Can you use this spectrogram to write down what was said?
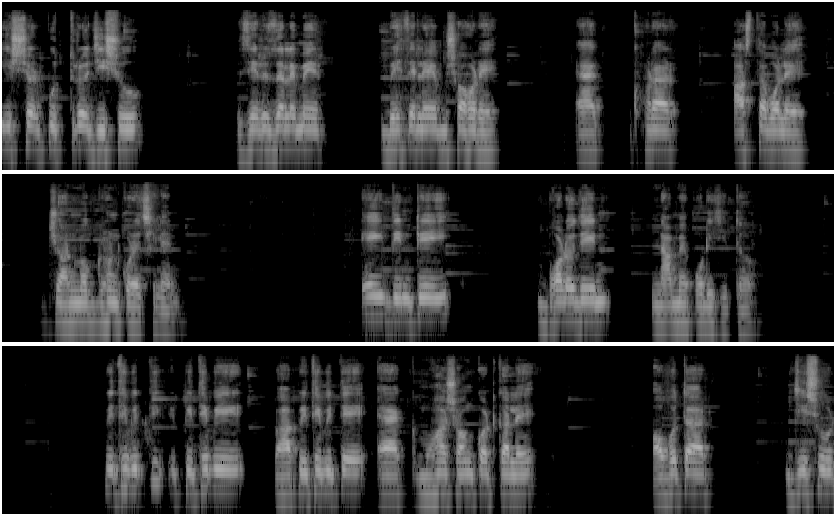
ঈশ্বরপুত্র যিশু জেরুজালেমের বেথেলেহেম শহরে এক ঘোড়ার আস্থা বলে জন্মগ্রহণ করেছিলেন। এই দিনটি বড়দিন নামে পরিচিত। পৃথিবী পৃথিবী বা পৃথিবীতে এক মহাসংকটকালে অবতার যিশুর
